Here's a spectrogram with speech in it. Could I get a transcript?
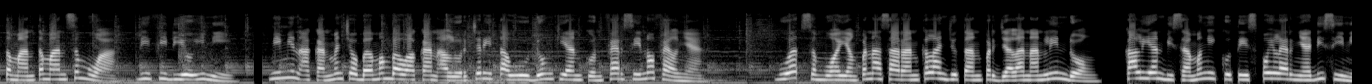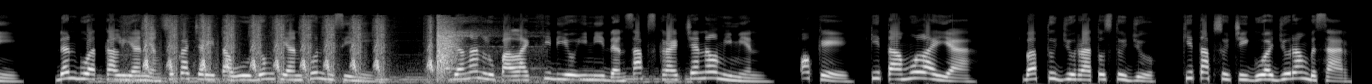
teman-teman semua, di video ini, Mimin akan mencoba membawakan alur cerita Wudong Qiankun versi novelnya. Buat semua yang penasaran kelanjutan perjalanan Lindong, kalian bisa mengikuti spoilernya di sini. Dan buat kalian yang suka cerita Wudong Qiankun di sini, jangan lupa like video ini dan subscribe channel Mimin. Oke, kita mulai ya. Bab 707, Kitab Suci Gua Jurang Besar.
